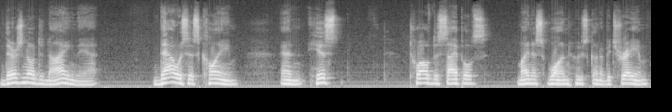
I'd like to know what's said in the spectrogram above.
There's no denying that. That was his claim. And his 12 disciples, minus one who's going to betray him,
